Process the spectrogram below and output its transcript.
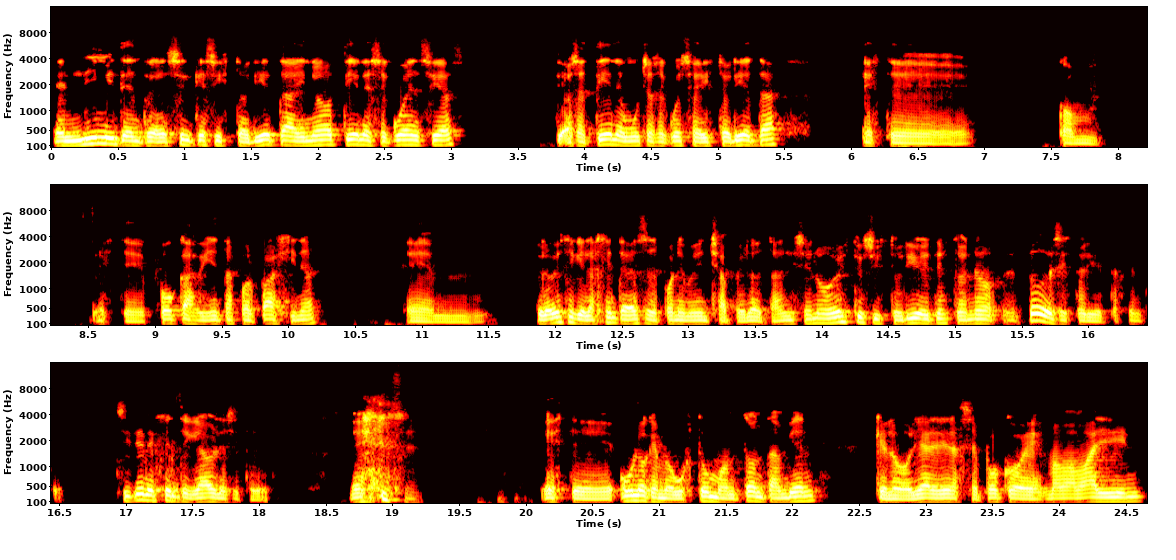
el límite entre decir que es historieta y no, tiene secuencias, o sea, tiene muchas secuencias de historieta, este, con este, pocas viñetas por página. Em, pero viste que la gente a veces se pone medio hincha pelota. Dice, no, esto es historieta, esto no. Todo es historieta, gente. Si tiene gente que hable, es historieta. Este, uno que me gustó un montón también, que lo volví a leer hace poco, es Mama Marilyn.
